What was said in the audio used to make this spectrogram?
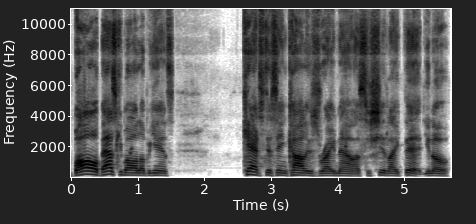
ball basketball up against cats that's in college right now. I see shit like that, you know.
